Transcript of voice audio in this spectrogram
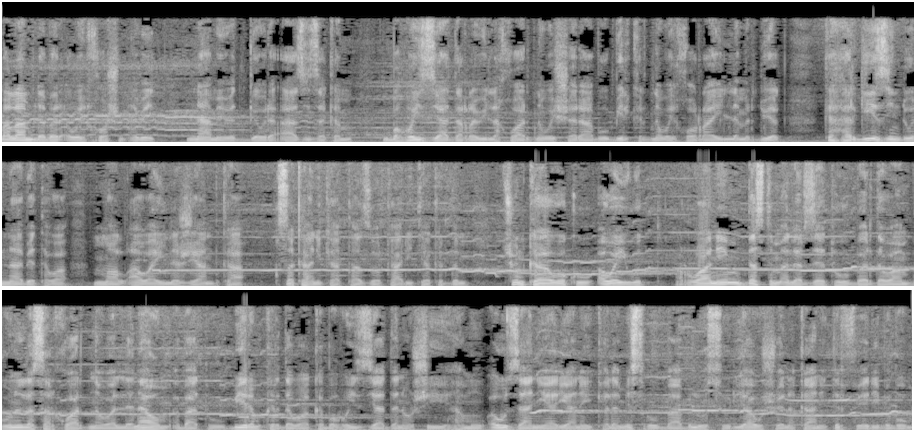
بەڵام لەبەر ئەوەی خۆشم ئەوێیت نامەوێت گەورە ئازیزەکەم بەهۆی زیادەڕەوی لە خواردنەوەی شەراب و بیرکردنەوەی خۆڕایی لە مردوویەک کە هەرگیز زیندوو نابێتەوە ماڵئاوایی لە ژیان بکە. قسەکانی کاکتا زۆر کاری تێکردم چونکە وەکو ئەوەی وت ڕوانیم دەستم ئەلەرزێت و بەردەوام بوون لەسەر خواردنەوە لەناوم ئەبات و بیرم کردەوە کە بەهۆی زیادەنۆشی هەموو ئەو زانیاریانەی کە لە میسر و بابل و سوریا و شوێنەکانی تر فێری ببووم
